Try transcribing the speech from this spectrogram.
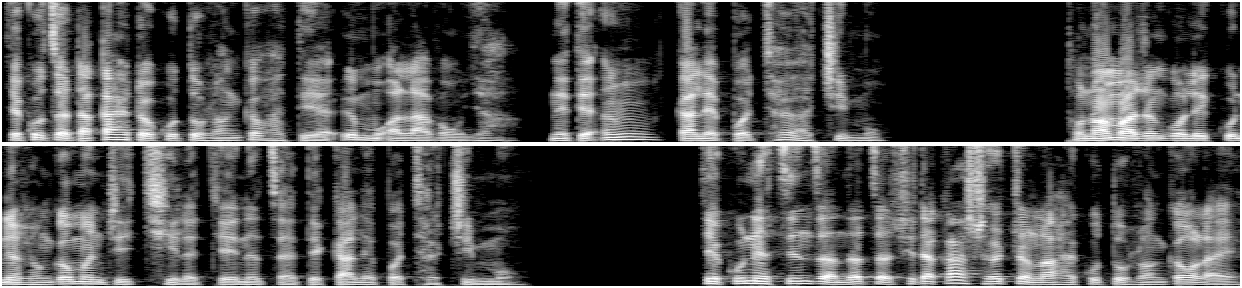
chị cụ giờ đã cắt đồ cụ tổ lòng câu hạt tiền ước một là vòng ya. Nên tiền ứng cả lệ bớt chơi à chỉ một thằng nó mà trong cô lệ cụ nhà lòng câu mình chỉ chỉ là chế nên tại tiền cả lệ bớt chơi chỉ một chỉ cụ nhà chính dẫn đó giờ sĩ đã cắt sở trường là hai cụ tổ lòng câu lại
